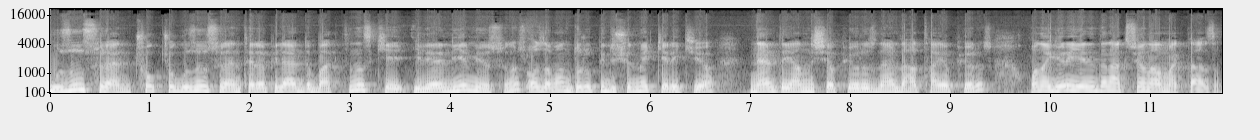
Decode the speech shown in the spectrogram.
uzun süren, çok çok uzun süren terapilerde baktınız ki ilerleyemiyorsunuz. O zaman durup bir düşünmek gerekiyor. Nerede yanlış yapıyoruz, nerede hata yapıyoruz? Ona göre yeniden aksiyon almak lazım.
